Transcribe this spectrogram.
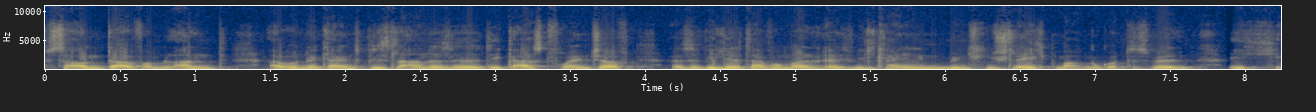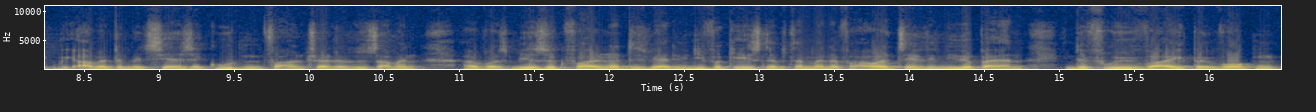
sagen darf am Land, auch ein kleines bisschen anders. Also die Gastfreundschaft, also will ich jetzt einfach mal, ich will keinen in München schlecht machen, um Gottes Willen. Ich arbeite mit sehr, sehr guten Veranstaltern zusammen, aber was mir so gefallen hat, das werde ich nie vergessen, ich habe es dann meiner Frau erzählt, in Niederbayern, in der Früh war ich beim Walken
